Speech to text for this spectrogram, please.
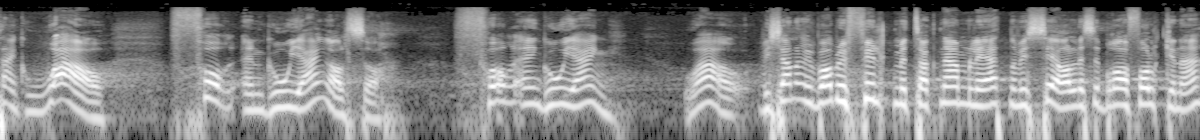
tenk Wow! For en god gjeng, altså. For en god gjeng. Wow. Vi kjenner vi bare blir fylt med takknemlighet når vi ser alle disse bra folkene.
